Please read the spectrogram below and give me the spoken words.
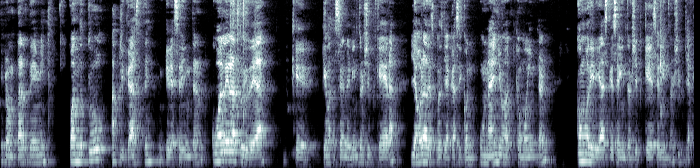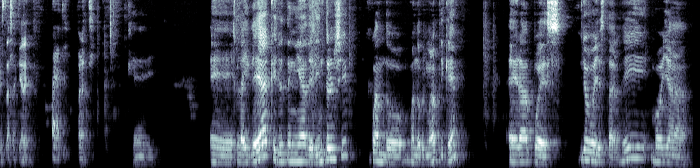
y preguntar, Demi, cuando tú aplicaste y querías ser intern, ¿cuál era tu idea que, que ibas a hacer en el internship? ¿Qué era? Y ahora después ya casi con un año aquí como intern, ¿cómo dirías que es el internship? ¿Qué es el internship ya que estás aquí adentro? Para ti. Para ti. Okay. Eh, la idea que yo tenía del internship cuando, cuando primero apliqué era pues yo voy a estar ahí, voy a,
